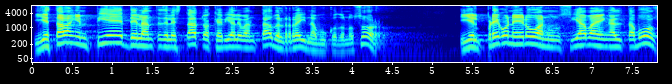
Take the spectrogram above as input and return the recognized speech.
Y estaban en pie delante de la estatua que había levantado el rey Nabucodonosor. Y el pregonero anunciaba en alta voz,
